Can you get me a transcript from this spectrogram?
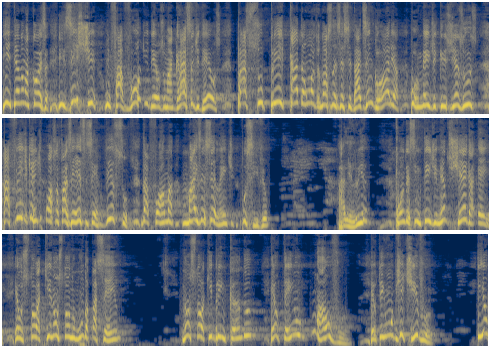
E entenda uma coisa: existe um favor de Deus, uma graça de Deus, para suprir cada uma das nossas necessidades em glória por meio de Cristo Jesus, a fim de que a gente possa fazer esse serviço da forma mais excelente possível. Aleluia. Quando esse entendimento chega, ei, eu estou aqui, não estou no mundo a passeio, não estou aqui brincando, eu tenho um alvo, eu tenho um objetivo. E eu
